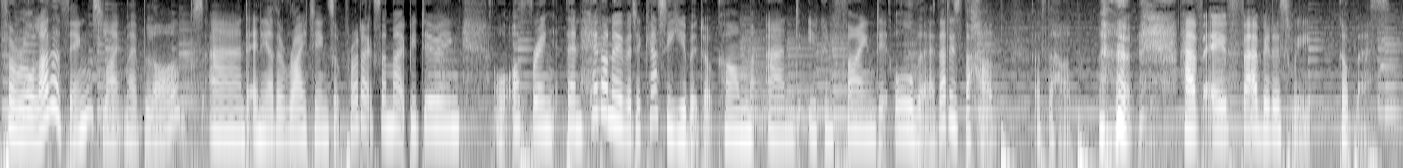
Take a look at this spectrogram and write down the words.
For all other things like my blogs and any other writings or products I might be doing or offering, then head on over to cassiehubert.com and you can find it all there. That is the hub of the hub. Have a fabulous week. God bless.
